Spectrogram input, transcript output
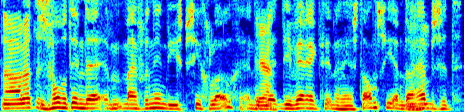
Nou, dat is... Dus bijvoorbeeld in de, mijn vriendin die is psycholoog en die, die werkt in een instantie. En daar mm -hmm. hebben ze het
